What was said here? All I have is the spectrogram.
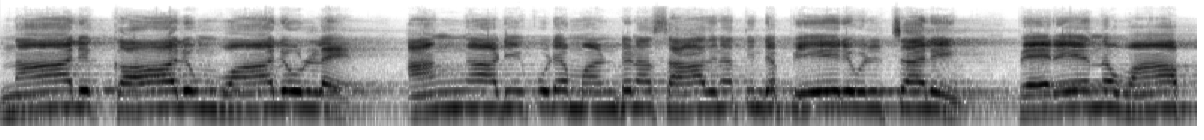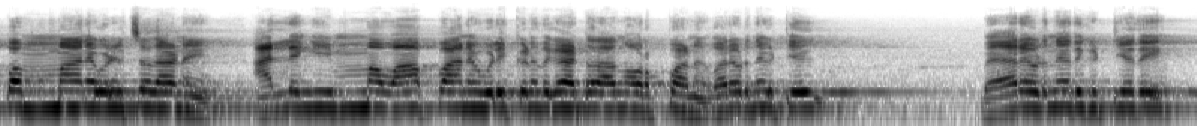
നാല് കാലും വാലുള്ള അങ്ങാടി കൂടെ മണ്ടണ സാധനത്തിന്റെ പേര് വിളിച്ചാൽ പെരേന്ന് വാപ്പമ്മാനെ വിളിച്ചതാണ്. അല്ലെങ്കിൽ ഇമ്മ വാപ്പാനെ വിളിക്കണത് കേട്ടതാന്ന് ഉറപ്പാണ്. വേറെ എവിടുന്ന് കിട്ടിയത്? വേറെ എവിടുന്ന് ഇത് കിട്ടിയത്?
